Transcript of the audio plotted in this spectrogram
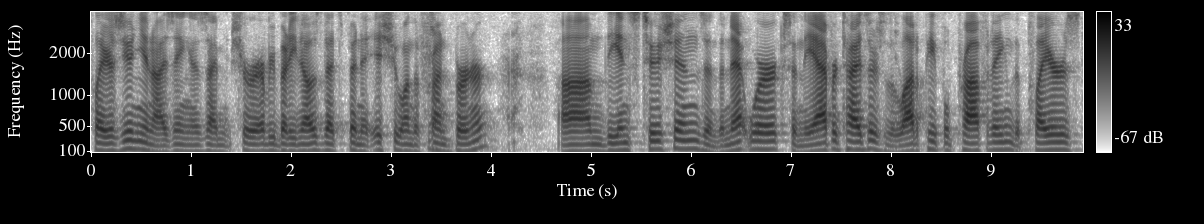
players unionizing, as I'm sure everybody knows, that's been an issue on the front burner. Um, The institutions and the networks and the advertisers, there's a lot of people profiting. The players,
